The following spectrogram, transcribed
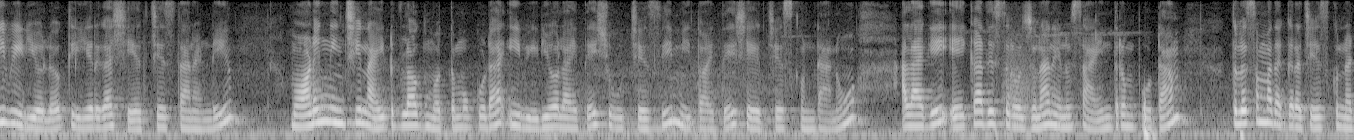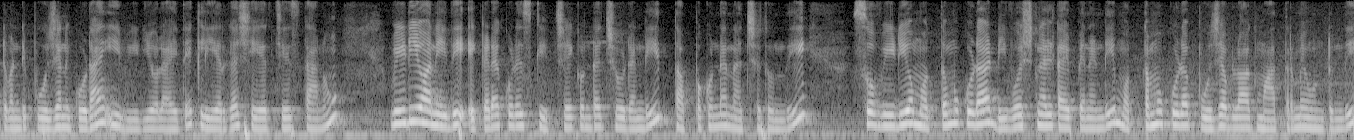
ఈ వీడియోలో క్లియర్గా షేర్ చేస్తానండి. మార్నింగ్ నుంచి నైట్ వ్లాగ్ మొత్తము కూడా ఈ వీడియోలో అయితే షూట్ చేసి మీతో అయితే షేర్ చేసుకుంటాను. అలాగే ఏకాదశి రోజున నేను సాయంత్రం పూట తులసమ్మ దగ్గర చేసుకున్నటువంటి పూజని కూడా ఈ వీడియోలో అయితే క్లియర్గా షేర్ చేస్తాను. వీడియో అనేది ఎక్కడ కూడా స్కిప్ చేయకుండా చూడండి తప్పకుండా నచ్చుతుంది. సో వీడియో మొత్తము కూడా డివోషనల్ టైపేనండి. మొత్తము కూడా పూజ బ్లాగ్ మాత్రమే ఉంటుంది.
